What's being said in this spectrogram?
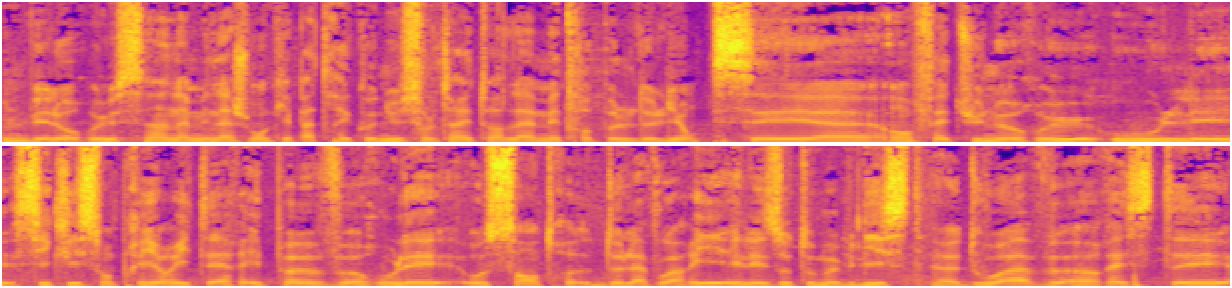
Une vélorue, c'est un aménagement qui est pas très connu sur le territoire de la métropole de Lyon. C'est euh, en fait une rue où les cyclistes sont prioritaires et peuvent rouler au centre de la voirie et les automobilistes euh, doivent euh, rester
